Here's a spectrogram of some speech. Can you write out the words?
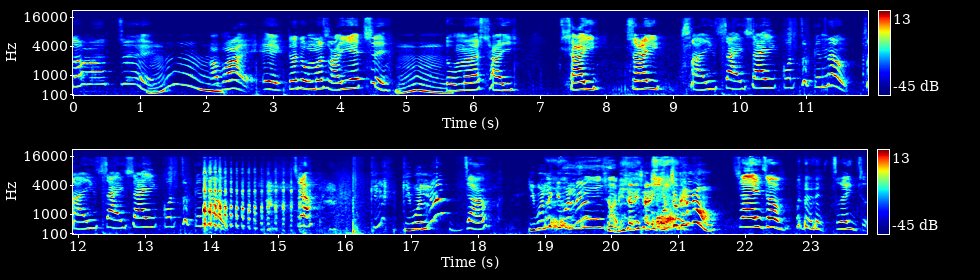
জামা আছে। হুম। আবার একটা তোমার শাড়ি আছে। তোমার শাড়ি শাড়ি শাড়ি শাড়ি শাড়ি শাড়ি কত কেন? শাড়ি শাড়ি শাড়ি কত কেন? কি? বললে? কি বললে কি বললে? শাড়ি শাড়ি শাড়ি করছ কেন? শাড়ি যাও শাড়ি যা।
